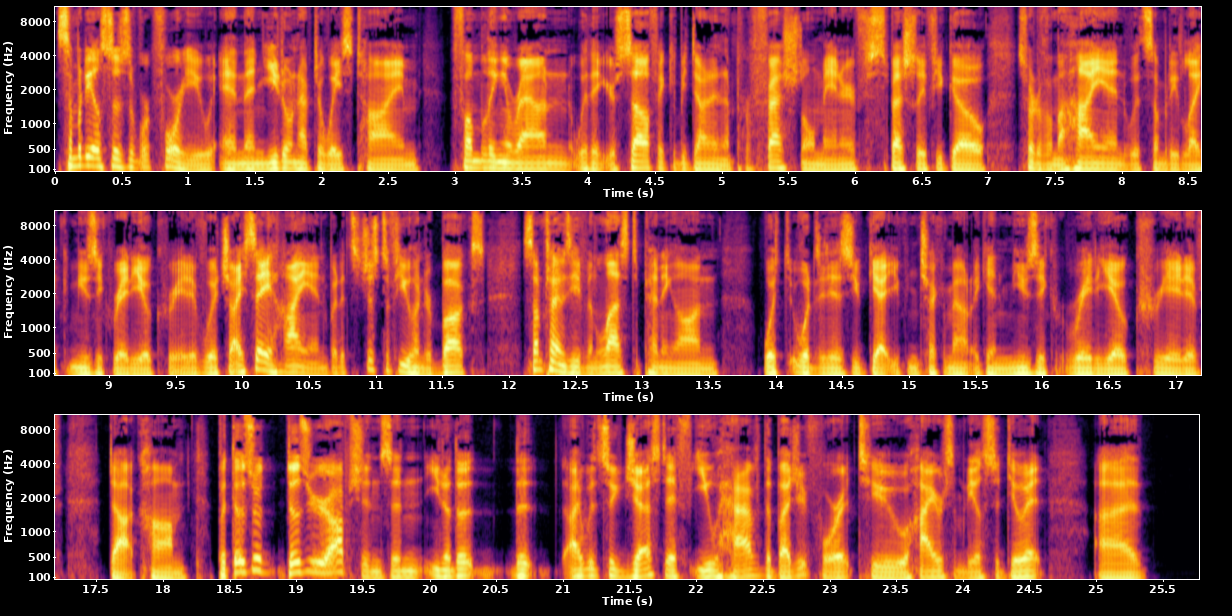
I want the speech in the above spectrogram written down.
somebody else does the work for you, and then you don't have to waste time fumbling around with it yourself. It could be done in a professional manner, especially if you go sort of on the high end with somebody like Music Radio Creative, which I say high end, but it's just a few hundred bucks, sometimes even less, depending on what what it is you get. You can check them out again, musicradiocreative.com. But those are those are your options, and you know the the I would suggest if you have the budget for it to hire somebody else to do it. Uh,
